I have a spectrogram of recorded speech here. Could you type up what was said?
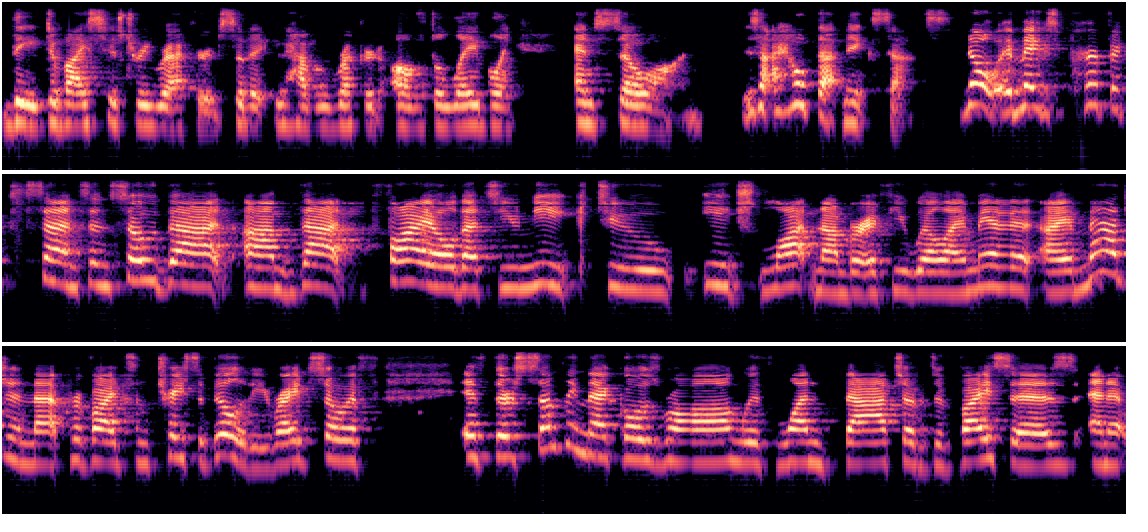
the device history record so that you have a record of the labeling and so on. I hope that makes sense. No, it makes perfect sense, and so that um, that file that's unique to each lot number, if you will, I man, I imagine that provides some traceability, right? So if if there's something that goes wrong with one batch of devices and it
